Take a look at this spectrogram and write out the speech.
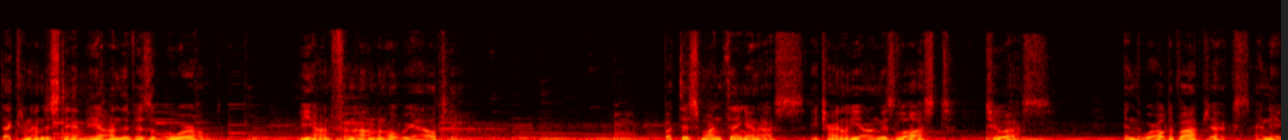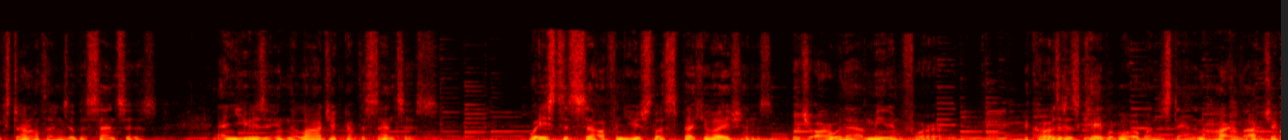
that can understand beyond the visible world, beyond phenomenal reality. But this one thing in us, eternally young, is lost to us in the world of objects and the external things of the senses, and using the logic of the senses, wastes itself in useless speculations which are without meaning for it, because it is capable of understanding a higher logic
